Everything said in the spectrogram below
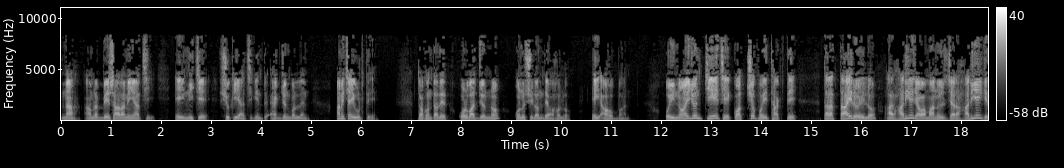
না, আমরা বেশ আরামেই আছি, এই নিচে শুকিয়ে আছি। কিন্তু একজন বললেন, আমি চাই উঠতে তখন তাদের ওড়বার জন্য অনুশীলন দেওয়া হল। এই আহ্বান। ওই নয়জন চেয়েছে কচ্ছপ হয়ে থাকতে তারা তাই রইল, আর হারিয়ে যাওয়া মানুষ যারা হারিয়েই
